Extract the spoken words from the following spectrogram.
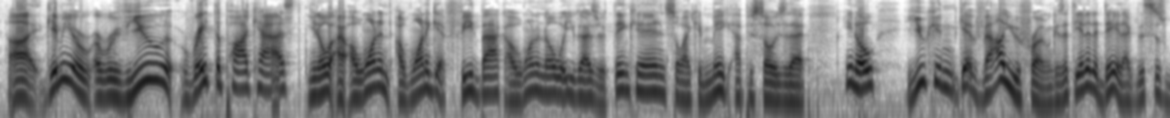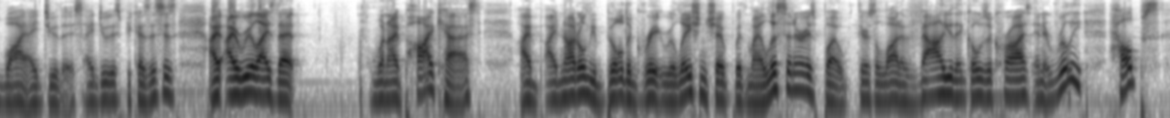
uh, give me a, a, review, rate the podcast. You know, I want to I want to get feedback. I want to know what you guys are thinking, so I can make episodes that you know you can get value from. Because at the end of the day, like this is why I do this. I do this because this is I, I realize that when I podcast, I, I not only build a great relationship with my listeners, but there's a lot of value that goes across, and it really helps.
